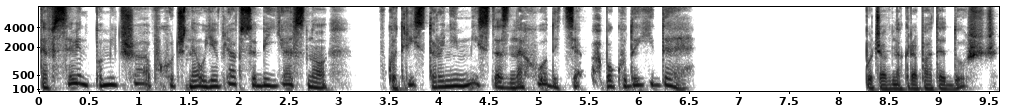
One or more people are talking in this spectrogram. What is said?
Та все він помічав, хоч не уявляв собі ясно, в котрій стороні міста знаходиться або куди йде. Почав накрапати дощ.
